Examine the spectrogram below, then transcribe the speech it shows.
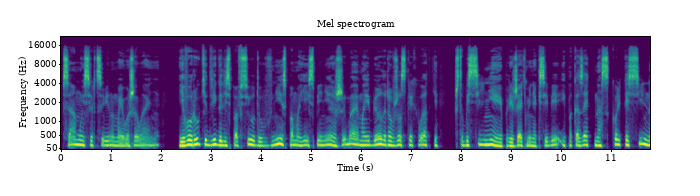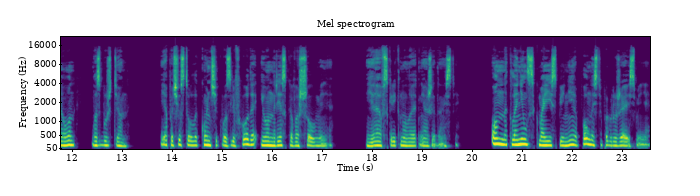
в самую сердцевину моего желания. Его руки двигались повсюду, вниз по моей спине, сжимая мои бедра в жесткой хватке, чтобы сильнее прижать меня к себе и показать, насколько сильно он возбужден. Я почувствовала кончик возле входа, и он резко вошел в меня. Я вскрикнула от неожиданности. Он наклонился к моей спине, полностью погружаясь в меня.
